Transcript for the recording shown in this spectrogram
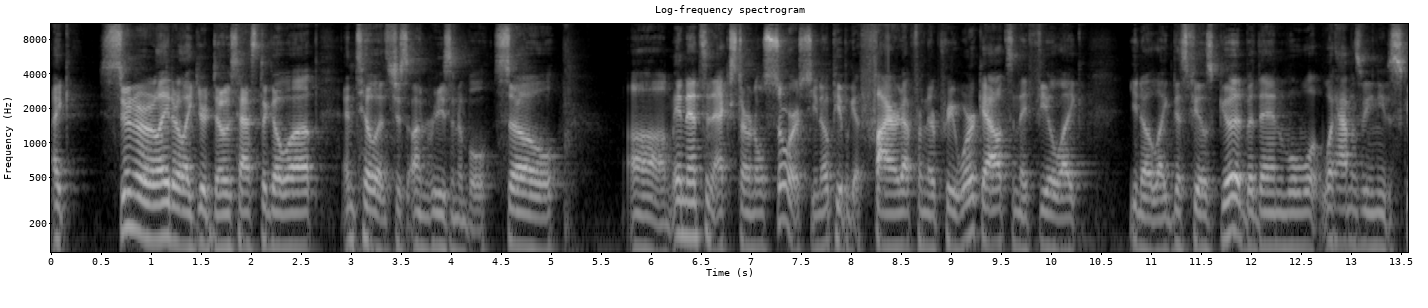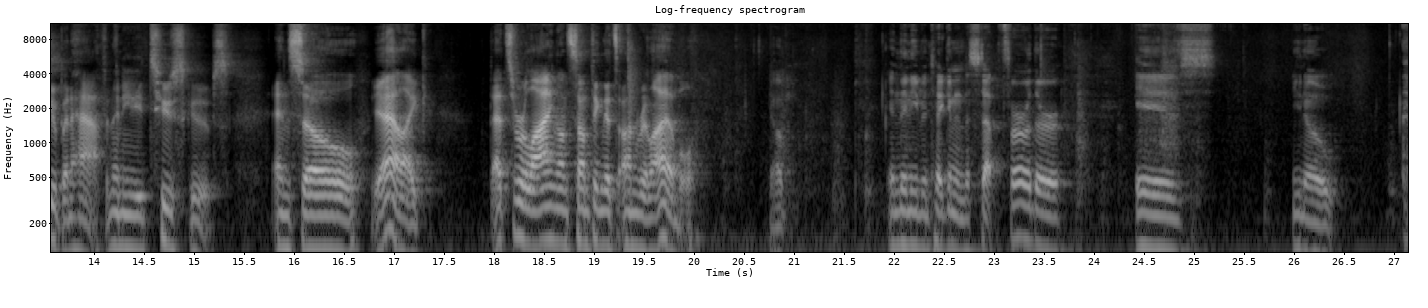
like sooner or later, like your dose has to go up until it's just unreasonable. So um, and that's an external source. You know, people get fired up from their pre workouts and they feel like, you know, like this feels good. But then, well, what, what happens when you need a scoop and a half, and then you need two scoops? And so, yeah, like that's relying on something that's unreliable. Yep. And then even taking it a step further is, you know,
